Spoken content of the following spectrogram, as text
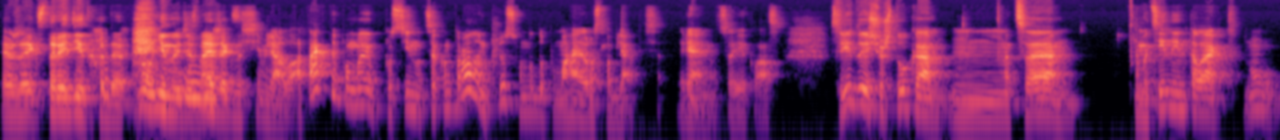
я вже як старий дід ходив. Ну, іноді, знаєш, як защемляло. А так, типу, ми постійно це контролем, плюс воно допомагає розслаблятися. Реально, це є клас. Слідуюча штука це емоційний інтелект. Ну,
